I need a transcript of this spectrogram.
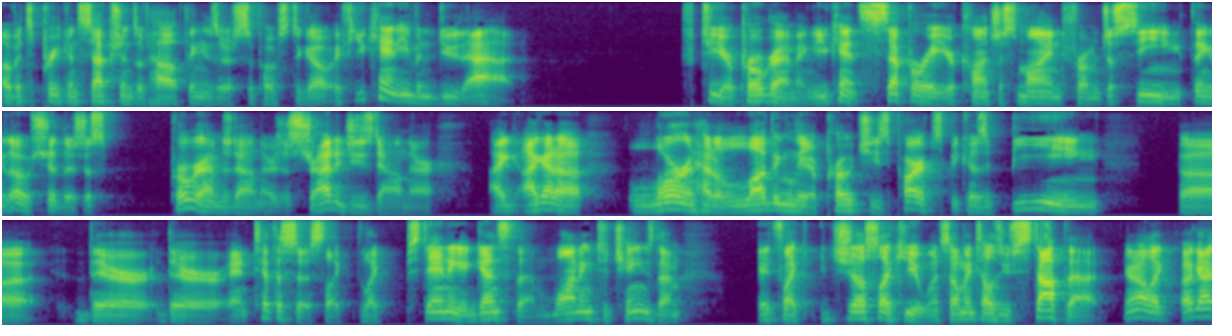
of its preconceptions of how things are supposed to go. If you can't even do that, to your programming. You can't separate your conscious mind from just seeing things. Oh shit, there's just programs down there, there's just strategies down there. I, I gotta learn how to lovingly approach these parts because being uh, their their antithesis, like like standing against them, wanting to change them, it's like just like you. When somebody tells you stop that, you're not like okay,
